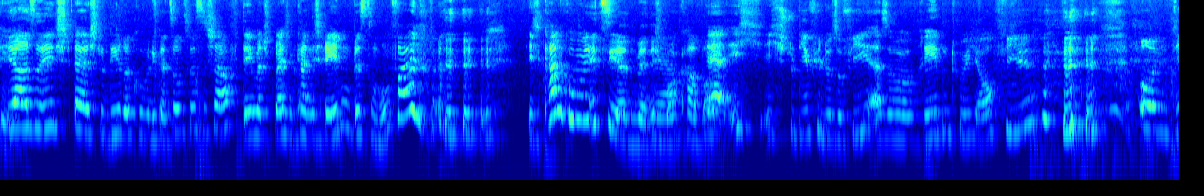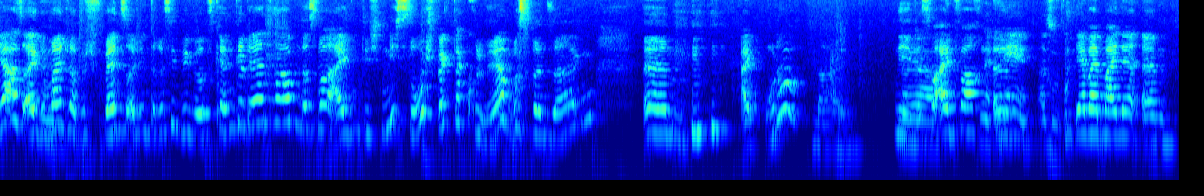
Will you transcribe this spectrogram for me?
Ja, also ich äh, studiere Kommunikationswissenschaft. Dementsprechend kann ich reden bis zum Umfallen. Ich kann kommunizieren, wenn ich ja. Bock habe. Ja, ich, ich studiere Philosophie, also reden tue ich auch viel. Und ja, also allgemein glaube ich, wenn es euch interessiert, wie wir uns kennengelernt haben, das war eigentlich nicht so spektakulär, muss man sagen. Ähm, oder? Nein. Nee, Naja. das war einfach. Nee, ähm, nee, also Ja, weil meine, ähm,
